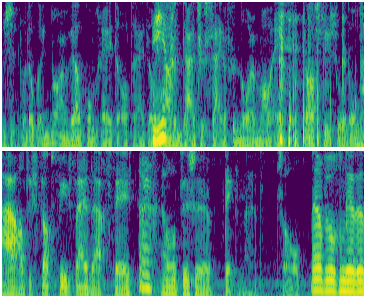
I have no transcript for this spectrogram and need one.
ze wordt ook enorm welkom geheten altijd. Het Ja. de Duitsers zijn of de Noormannen. Echt fantastisch. Ze wordt onthaald. De stad viert vijf dagen feest. En ondertussen denk ik, nou, het zal. En volgende, de,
